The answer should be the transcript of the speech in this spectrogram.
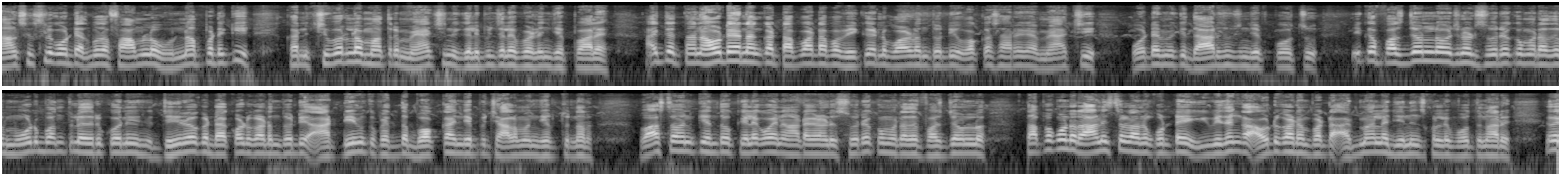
నాలుగు సిక్స్లు కొట్టి అద్భుత ఫామ్లో ఉన్నప్పటికీ కానీ చివరిలో మాత్రం మ్యాచ్ని గెలిపించలేకపోయాడని చెప్పాలి. అయితే తను అవుట్ అయినాక టపాటపా వికెట్లు పడడంతో ఒక్కసారిగా మ్యాచ్ ఓటమికి దారి చూసి చెప్పుకోవచ్చు. ఇక ఫస్ట్ డౌన్లో వచ్చిన సూర్యకుమార్ అది మూడు బంతులు ఎదుర్కొని జీరోగా డక్అట్ కావడంతో ఆ టీంకి పెద్ద బొక్క అని చెప్పి చాలామంది చెప్తున్నారు. వాస్తవానికి ఎంతో కీలకమైన ఆటగాడు సూర్యకుమార్ అదే ఫస్ట్ డౌన్లో తప్పకుండా రాణిస్తాడు అనుకుంటే ఈ విధంగా అవుట్ కావడం పట్ల అభిమానులు జీర్ణించుకోలేకపోతున్నారు. ఇక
